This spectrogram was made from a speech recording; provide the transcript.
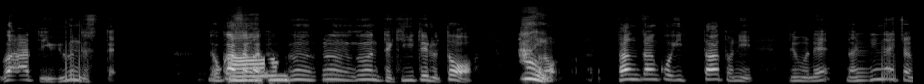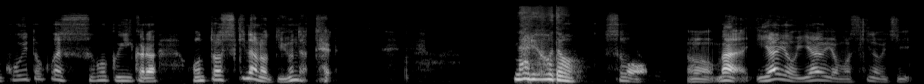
わーって言うんですって。で、お母さんがうんうんうんって聞いてると、はい。あの散々こう言った後に、でもね、何々ちゃんこういうとこがすごくいいから、本当は好きなのって言うんだって。なるほど。そう。うん、まあ、嫌よ嫌よも好きのうち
